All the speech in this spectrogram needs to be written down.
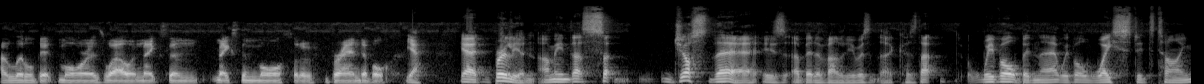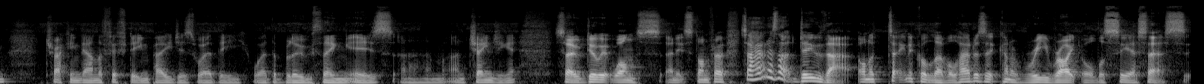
a little bit more as well, and makes them makes them more sort of brandable. Yeah, yeah, brilliant. I mean, that's just there is a bit of value, isn't there? Because that we've all been there. We've all wasted time tracking down the 15 pages where the where the blue thing is um, and changing it. So do it once and it's done forever. So how does that do that on a technical level? How does it kind of rewrite all the CSS?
